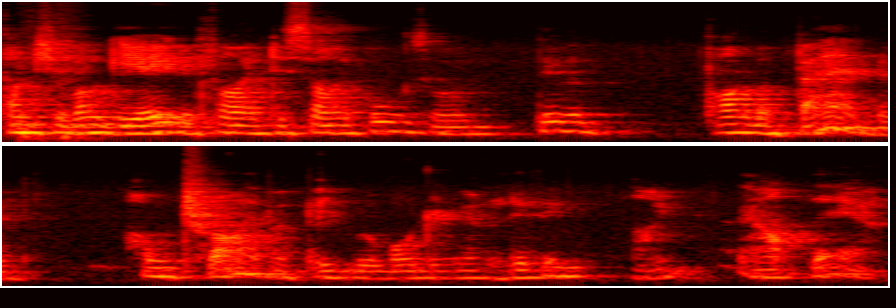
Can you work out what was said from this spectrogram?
Panchavaggiya, the five disciples, or they were part of a band, a whole tribe of people who are wandering and living like out there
